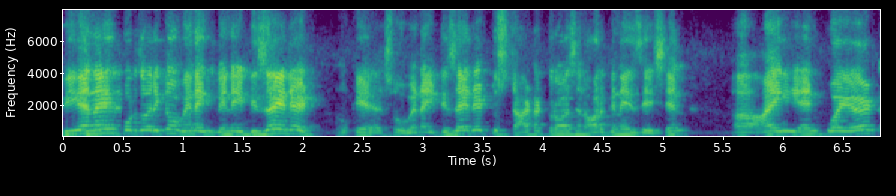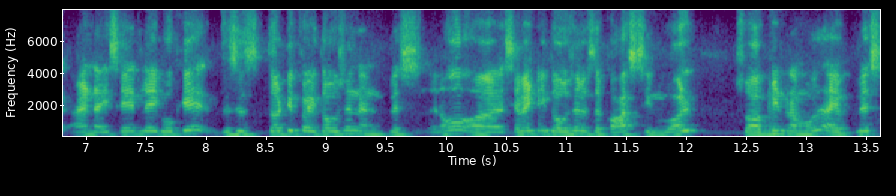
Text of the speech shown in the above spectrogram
BNI Puerto Rico, when I when I decided, okay, so when I decided to start across an organization, uh, I inquired and I said like, okay, this is thirty-five thousand and plus, you know, uh, seventy thousand is the cost involved so அப்படின்ற போது I plus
